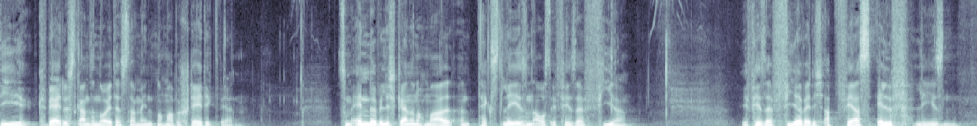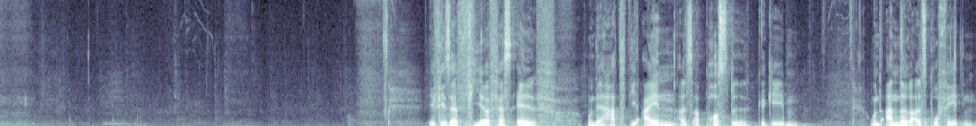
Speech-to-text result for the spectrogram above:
die quer durchs ganze Neue Testament nochmal bestätigt werden. Zum Ende will ich gerne nochmal einen Text lesen aus Epheser 4. Epheser 4 werde ich ab Vers 11 lesen. Epheser 4, Vers 11. Und er hat die einen als Apostel gegeben und andere als Propheten,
